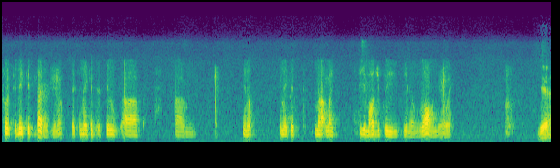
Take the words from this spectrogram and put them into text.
for, to make it better, you know, to make it to, uh, um, you know, to make it not like theologically, you know, wrong in a way. Yeah.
